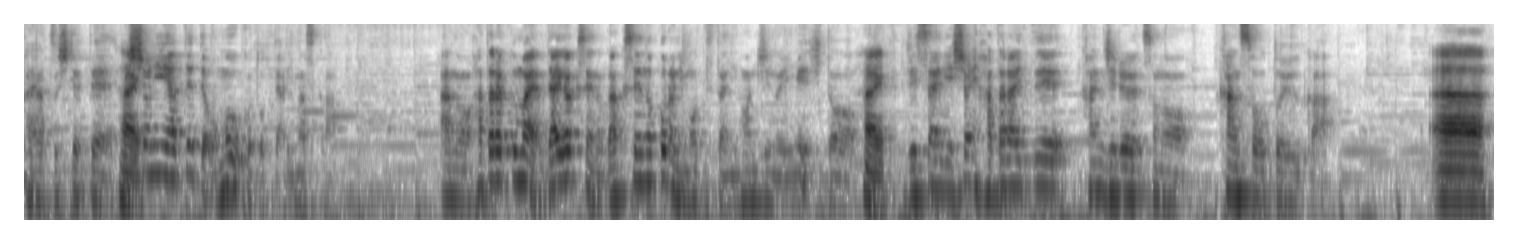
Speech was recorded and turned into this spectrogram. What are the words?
開発してて、はい、一緒にやってて思うことってありますか？あの働く前大学生の学生の頃に持ってた日本人のイメージと、はい、実際に一緒に働いて感じるその感想というか。あ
